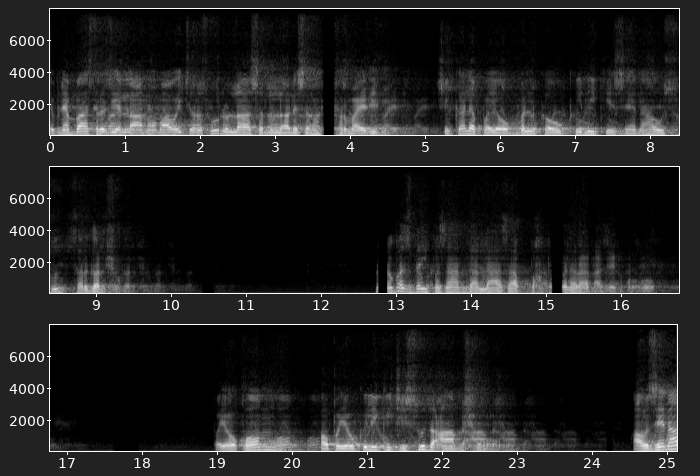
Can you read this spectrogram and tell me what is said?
ابن عباس رضی الله عنهما وایي چې رسول الله صلی الله علیه وسلم فرمایلی دي چې کله په یو ملک او کلی کې زنا او سود سرګن شو نو بس دای په ځان د الله عذاب په خپل را نازل کو په یو قوم او په یو کلی کې چې سود عام شو او زنا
